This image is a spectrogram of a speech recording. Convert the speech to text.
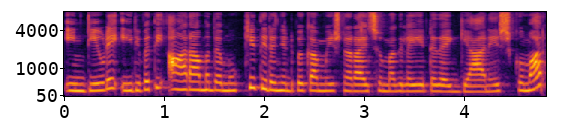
ഇന്ത്യയുടെ ഇരുപത്തി ആറാമത് മുഖ്യ തിരഞ്ഞെടുപ്പ് കമ്മീഷണറായി ചുമതലയേറ്റത് ഗ്യാനേഷ് കുമാർ.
